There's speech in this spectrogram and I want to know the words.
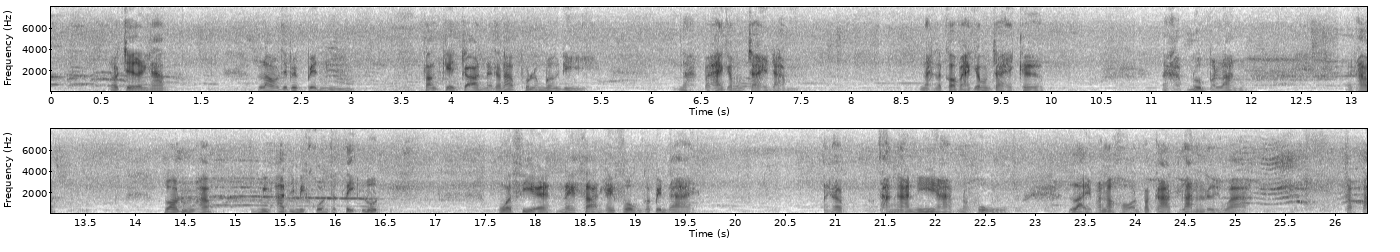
ำเราเจอกันครับ เราจะไปเป็นสังเกตการในฐานะพลเมืองดีนะไปให้กำลังใจดำนะแล้วก็ไปให้กำลังใจเกิบนะครับ รวมพลังนะครับ รอดูครับ มีอาจจะมีคนสติหลุด หัวเสียในสารไคฟงก็เป็นได้นะครับถ้างานนี้ครับโอ้โหไหลพระนครประกาศลั่นเลยว่า จะไป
